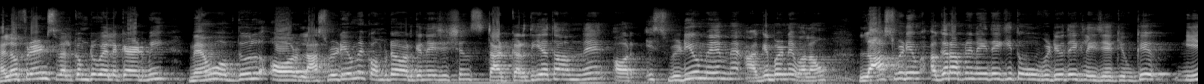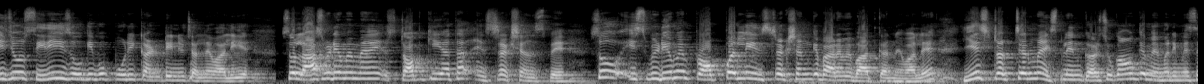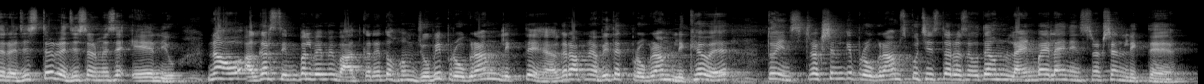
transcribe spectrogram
Hello friends welcome to Well Academy मैं हूँ अब्दुल और लास्ट वीडियो में कंप्यूटर ऑर्गेनाइजेशन स्टार्ट कर दिया था हमने और इस वीडियो में मैं आगे बढ़ने वाला हूँ। लास्ट वीडियो में अगर आपने नहीं देखी तो वो वीडियो देख लीजिए क्योंकि ये जो सीरीज़ होगी वो पूरी कंटिन्यू चलने वाली है। सो लास्ट वीडियो में मैं स्टॉप किया था इंस्ट्रक्शन पे। सो so, इस वीडियो में प्रॉपरली इंस्ट्रक्शन के बारे में बात करने वाले ये स्ट्रक्चर मैं एक्सप्लेन कर चुका हूँ कि मेमोरी में से रजिस्टर रजिस्टर में से ए ना अगर सिंपल वे में बात करें तो हम जो भी प्रोग्राम लिखते हैं अगर आपने अभी तक प्रोग्राम लिखे हुए हैं तो इंस्ट्रक्शन के प्रोग्राम्स कुछ इस तरह से होते हैं। हम लाइन बाय लाइन इंस्ट्रक्शन लिखते हैं।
